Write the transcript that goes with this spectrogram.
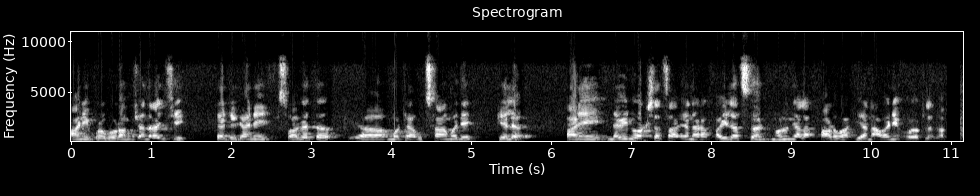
आणि प्रभू रामचंद्रांशी त्या ठिकाणी स्वागत मोठ्या उत्साहामध्ये केलं. आणि नवीन वर्षाचा येणारा पहिला सण म्हणून याला पाडवा या नावाने ओळखला जातो.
